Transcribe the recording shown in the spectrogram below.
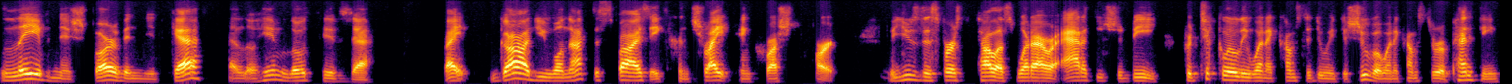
lev nishbar v'nidkeh, Elohim lo tivzeh. Right? God, you will not despise a contrite and crushed heart. We use this verse to tell us what our attitude should be, particularly when it comes to doing teshuva, when it comes to repenting.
